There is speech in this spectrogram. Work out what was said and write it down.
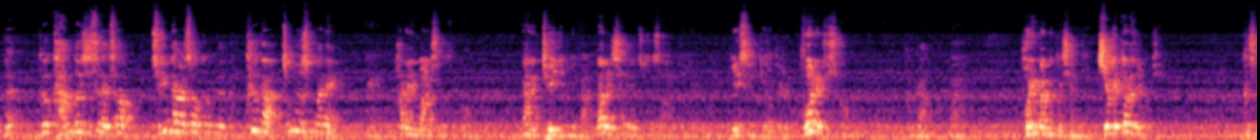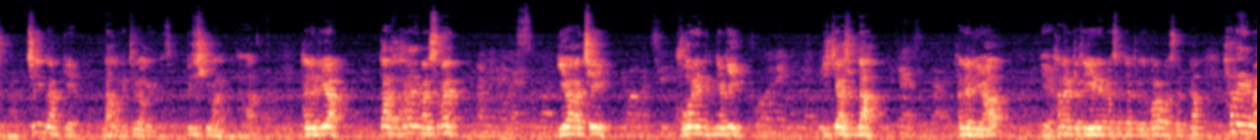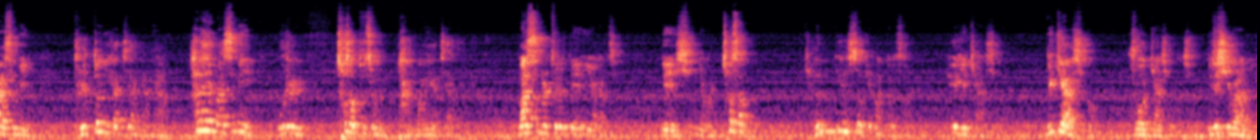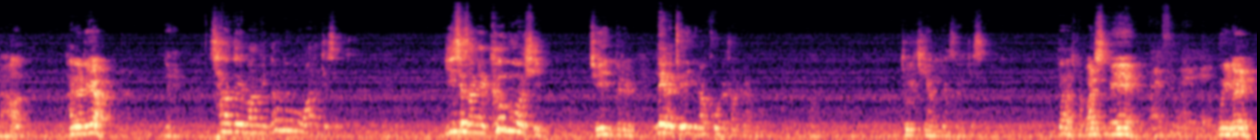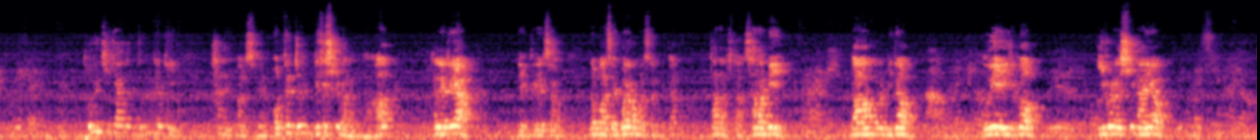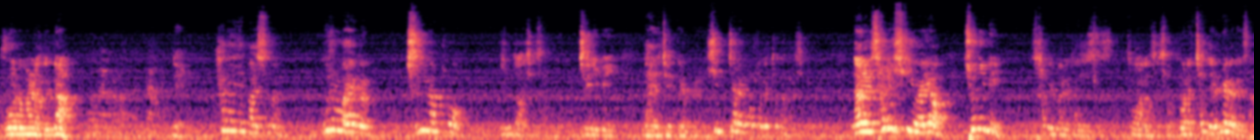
어? 그 강도 짓을 해서 죽임당할 수 없는 그가 죽는 순간에 네, 하나님의 말씀을 듣고 나는 죄인입니다. 나를 살려주셔서 예수님께서 그를 구원해 주시고 그가 아, 버림받는 것이 아니라 지옥에 떨어지는 것이 아니라 그 순간 주님과 함께 낙원에 들어가게 된 것을 믿으시기 바랍니다. 할렐루야. 따라서 하나님의 말씀은 이와 같이 구원의 능력이 있게 하신다. 할렐루야. 예, 하나님께서 예레미야 선지자께서 뭐라고 하셨습니까? 하나님의 말씀이 불덩이 같지 아니하냐. 하나님의 말씀이 우리를 쳐서 부수는 방망이 같지 아니하냐. 말씀을 들을 때 이와 같이 내 심령을 쳐서 견딜 수 없게 만들어서 회개케 하시고 믿게 하시고 구원케 하시는 것을 믿으시기 바랍니다. 할렐루야. 네. 사람들의 마음이 너무너무 완악해서 이 세상에 그 무엇이 죄인들을 내가 죄인이라 고백하게 하고 어, 돌이키게 하는 역사가 있겠습니까? 따라서 말씀에 말씀에 우리를 돌이키게 하는 능력이 하나님 말씀에 없는 줄 믿으시기 바랍니다. 할렐루야. 네, 그래서 로마서에 뭐라고 말씀합니까? 따라합시다. 사람이 마음으로 믿어 의에 이르고 입으로 신하여 구원을 얻는다. 네. 하나님의 말씀은 우리로 하여금 주님 앞으로 인도하셔서 주님이 나의 죄 때문에 십자가에 못 박에 돌아가시고 나를 살리시기 위하여 주님이 3일 만에 다시 부활하셔서 부활의 첫 열매가 되사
